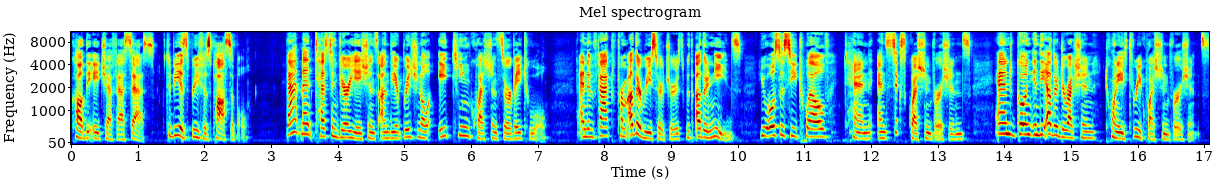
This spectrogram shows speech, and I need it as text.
called the HFSS, to be as brief as possible. That meant testing variations on the original 18 question survey tool. And in fact, from other researchers with other needs, you also see 12, 10, and 6 question versions, and going in the other direction, 23 question versions.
